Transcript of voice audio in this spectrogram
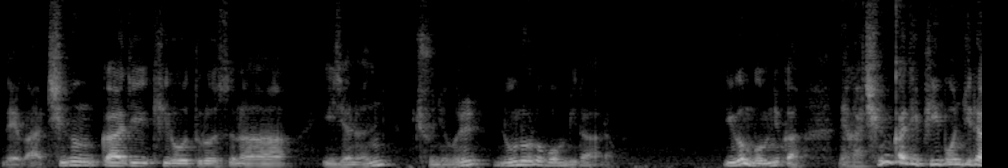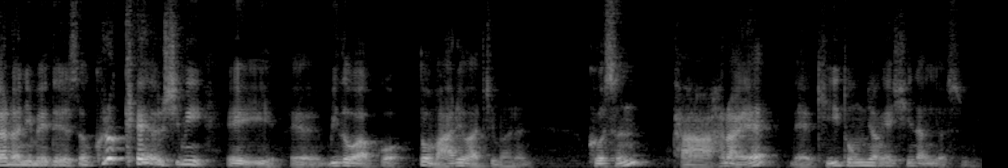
내가 지금까지 귀로 들었으나 이제는 주님을 눈으로 봅니다. 이건 뭡니까? 내가 지금까지 비본질의 하나님에 대해서 그렇게 열심히 믿어왔고 또 말해왔지만은 그것은 다 하나의 내 기동량의 신앙이었습니다.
